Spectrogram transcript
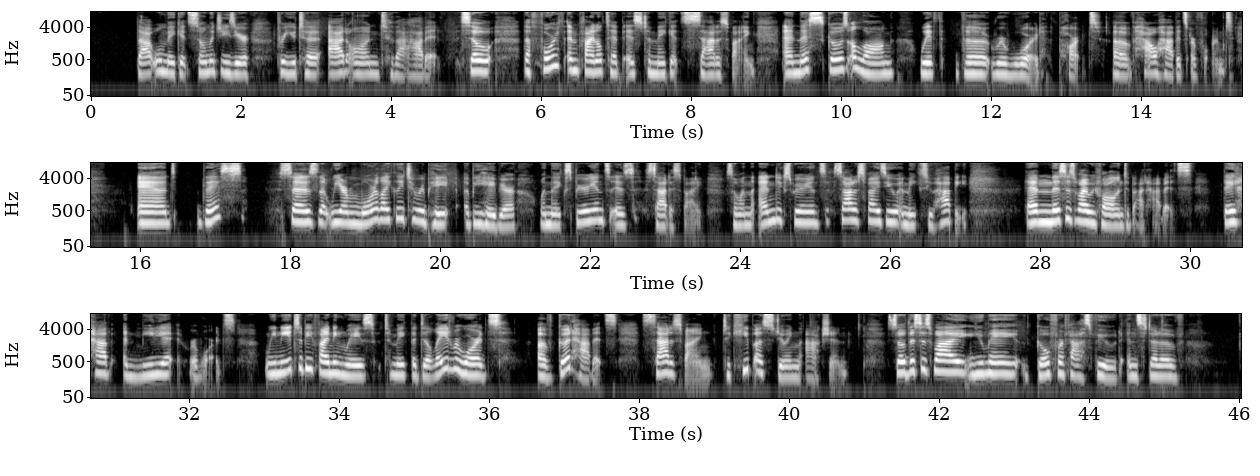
that will make it so much easier for you to add on to that habit. So, the fourth and final tip is to make it satisfying. And this goes along with the reward part of how habits are formed. And this says that we are more likely to repeat a behavior when the experience is satisfying. So, when the end experience satisfies you, and makes you happy. And this is why we fall into bad habits. They have immediate rewards. We need to be finding ways to make the delayed rewards of good habits satisfying to keep us doing the action. So, this is why you may go for fast food instead of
